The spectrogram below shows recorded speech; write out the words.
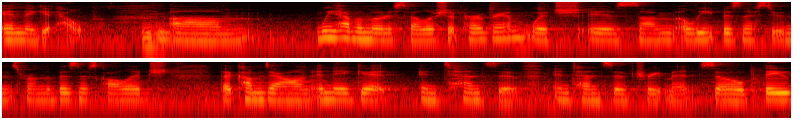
and they get help. Um, we have a MONUS Fellowship program, which is some elite business students from the business college that come down and they get intensive, intensive treatment. So they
